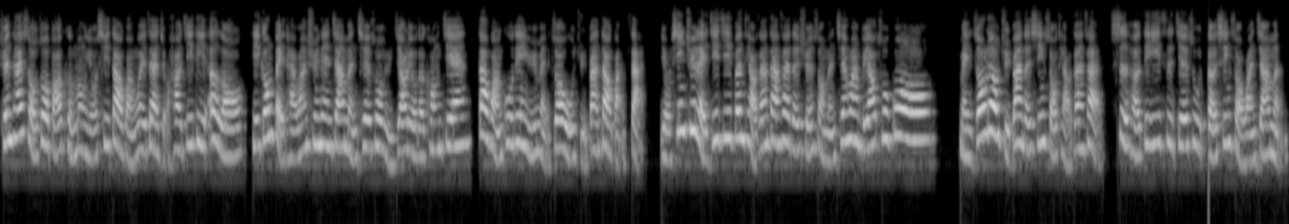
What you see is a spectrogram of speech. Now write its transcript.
全台首座宝可梦游戏道馆位在九号基地二楼，提供北台湾训练家们切磋与交流的空间。道馆固定于每周五举办道馆赛，有兴趣累积积分挑战大赛的选手们千万不要错过哦！每周六举办的新手挑战赛，适合第一次接触的新手玩家们，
